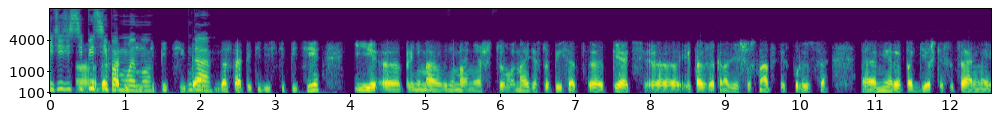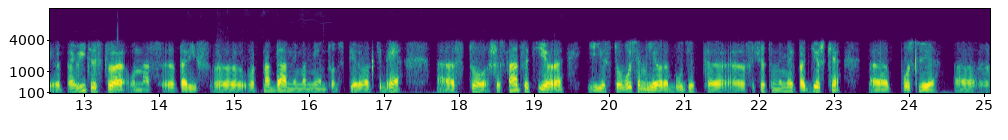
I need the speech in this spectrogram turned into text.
Э, 55, по-моему. 55, да, да, до 155. И э, принимаю внимание, что на эти 155 э, и также на 216 используются э, меры поддержки социальной правительства. У нас э, тариф э, вот на данный момент, он с 1 октября э, 116 евро, и 108 евро будет э, с учетом мер поддержки э, после э,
